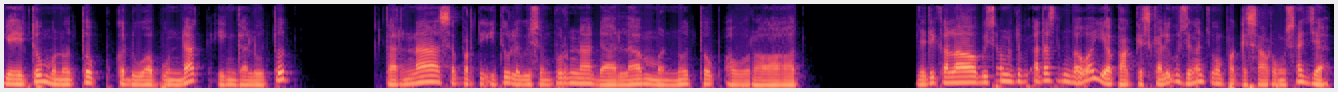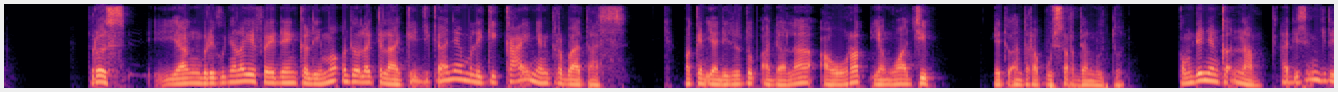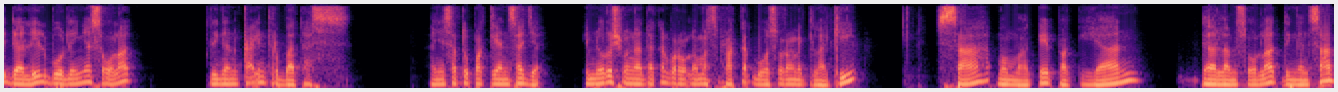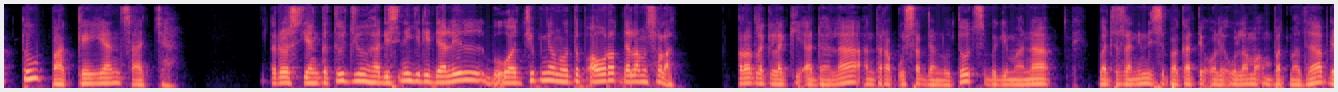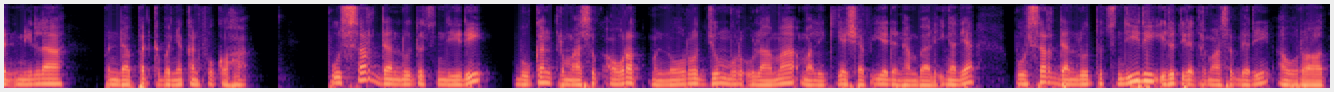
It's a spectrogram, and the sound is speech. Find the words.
yaitu menutup kedua pundak hingga lutut karena seperti itu lebih sempurna dalam menutup aurat. Jadi kalau bisa menutupi atas dan bawah ya pakai sekaligus jangan cuma pakai sarung saja. Terus yang berikutnya lagi faedah yang kelima untuk laki-laki jika hanya memiliki kain yang terbatas. Maka yang ditutup adalah aurat yang wajib yaitu antara pusar dan lutut. Kemudian yang keenam, hadis ini jadi dalil bolehnya sholat dengan kain terbatas. Hanya satu pakaian saja. Ibn Rushd mengatakan para ulama sepakat bahwa seorang laki-laki sah memakai pakaian dalam sholat dengan satu pakaian saja. Terus yang ketujuh, hadis ini jadi dalil wajibnya menutup aurat dalam sholat. Aurat laki-laki adalah antara pusar dan lutut, sebagaimana batasan ini disepakati oleh ulama empat madhab dan inilah pendapat kebanyakan fukoha. Pusar dan lutut sendiri bukan termasuk aurat menurut jumhur ulama Malikiyah, Syafi'iyah dan Hambali. Ingat ya, pusar dan lutut sendiri itu tidak termasuk dari aurat.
